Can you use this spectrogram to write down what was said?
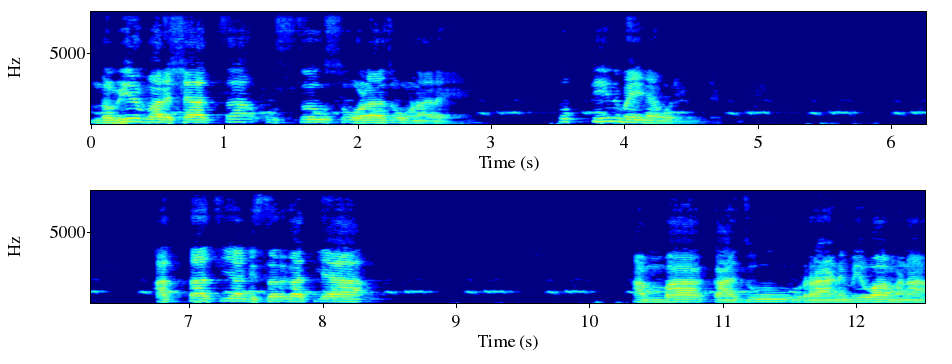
नवीन वर्षाचा उत्सव सोहळा जो होणार आहे तो तीन महिन्यावर येऊन आत्ताच या निसर्गातल्या आंबा काजू रानमेवा म्हणा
